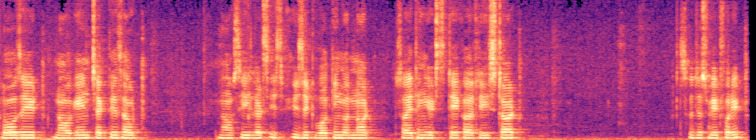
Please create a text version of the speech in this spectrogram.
close it. Now again check this out. Now see let's is, is it working or not? So i think it's take a restart. So just wait for it.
